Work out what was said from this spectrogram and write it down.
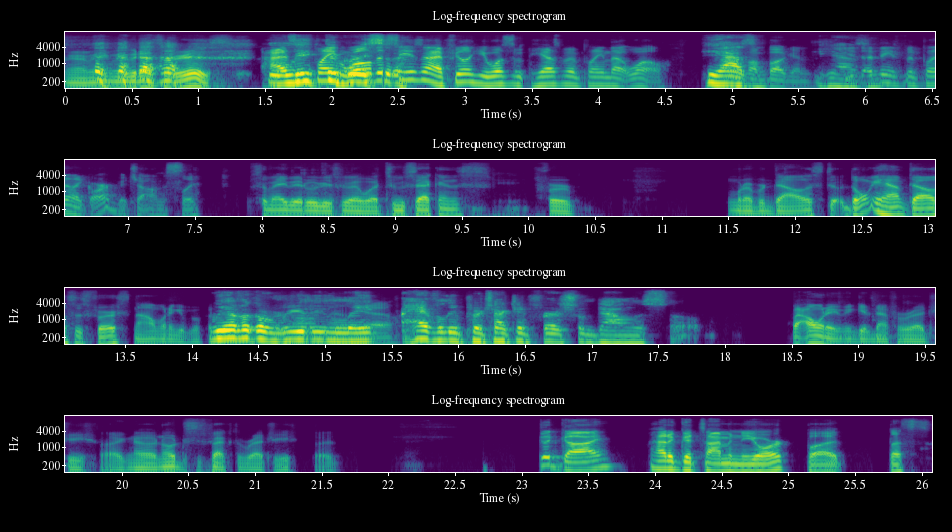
You know what I mean? Maybe that's what it is. Has he played well this season? I feel like he wasn't. He hasn't been playing that well. he I don't has. I'm bugging. He He's- I think he's been playing like garbage, honestly. So maybe it'll just be like what two seconds for whatever Dallas. Don't we have Dallas's first? Now I want to give up. on We have like a really Oh, late, yeah. heavily protected first from Dallas. So But I won't even give that for Reggie. Like, no, no disrespect to Reggie, but Good guy. Had a good time in New York, but let's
